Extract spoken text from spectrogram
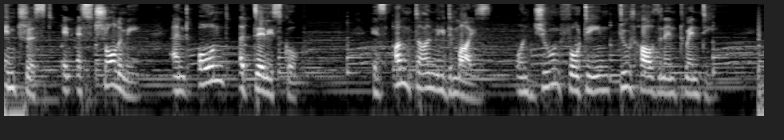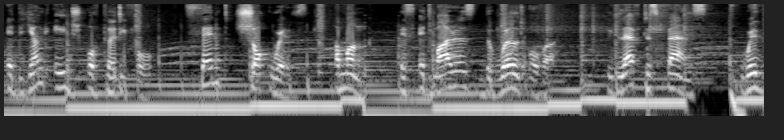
interest in astronomy and owned a telescope. His untimely demise on June 14, 2020, at the young age of 34, sent shockwaves among his admirers the world over. He left his fans with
